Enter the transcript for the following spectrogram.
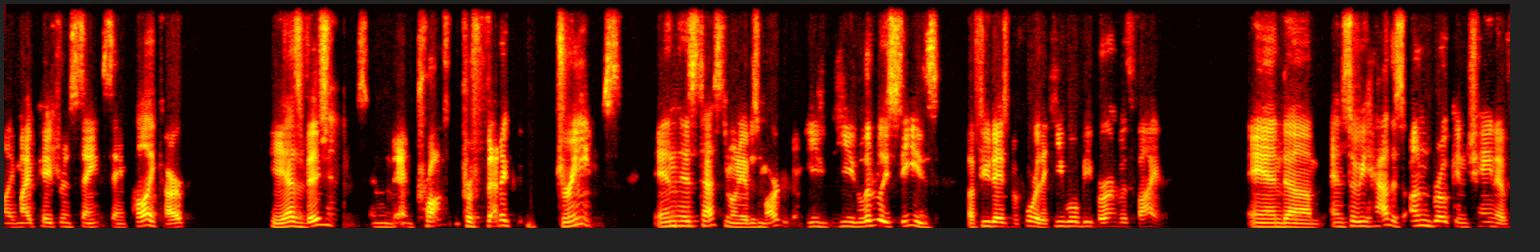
Like my patron saint, Saint Polycarp, he has visions and, and prophetic dreams in his testimony of his martyrdom. He, he literally sees a few days before that he will be burned with fire. And, um, and so he had this unbroken chain of,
